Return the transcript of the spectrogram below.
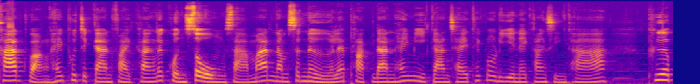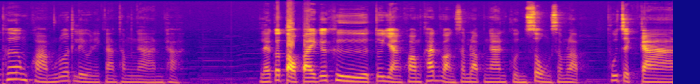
คาดหวังให้ผู้จัดการฝ่ายคลังและขนส่ง สามารถนำเสนอและผลักดันให้มีการใช้เทคโนโลยีในคลังสินค้า เพื่อเพิ่มความรวดเร็วในการทำงานค่ะ และก็ต่อไปก็คือตัวอย่างความคาดหวังสำหรับงานขนส่งสำหรับผู้จัดการ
